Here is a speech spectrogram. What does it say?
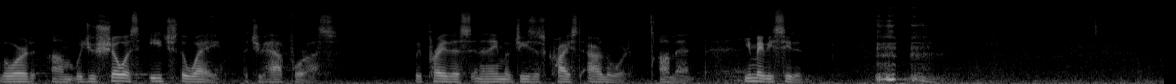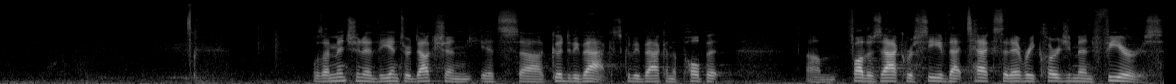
Lord, um, would you show us each the way that you have for us? We pray this in the name of Jesus Christ our Lord. Amen. You may be seated. Well, as I mentioned in the introduction, it's uh, good to be back. It's good to be back in the pulpit. Um, Father Zach received that text that every clergyman fears.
